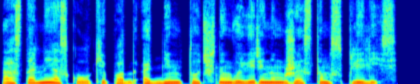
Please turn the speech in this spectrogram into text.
А остальные осколки под одним точным выверенным жестом сплелись,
